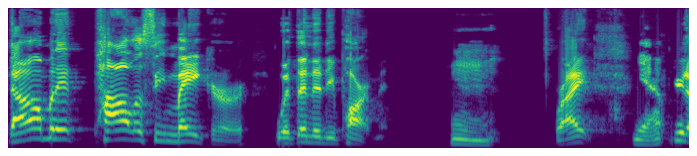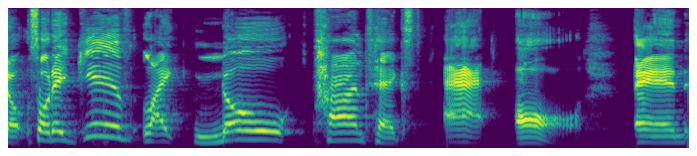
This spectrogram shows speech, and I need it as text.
dominant policymaker within the department Hmm. right? Yeah. You know, so they give like no context at all. And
